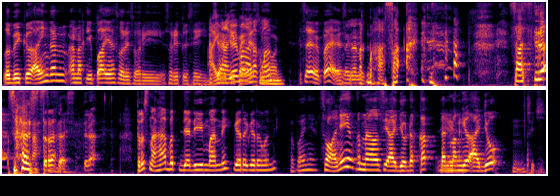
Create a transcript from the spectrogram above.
Lebih ke Aing kan anak IPA ya, sorry sorry, sorry to say. Si Ajo emang anak non? Saya IPS. Lain anak bahasa. Sastra. Sastra. Sastra. Terus nah bet jadi maneh gara-gara maneh? Apanya? Soalnya yang kenal si Ajo dekat dan Iya. manggil Ajo Hmm, sih.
